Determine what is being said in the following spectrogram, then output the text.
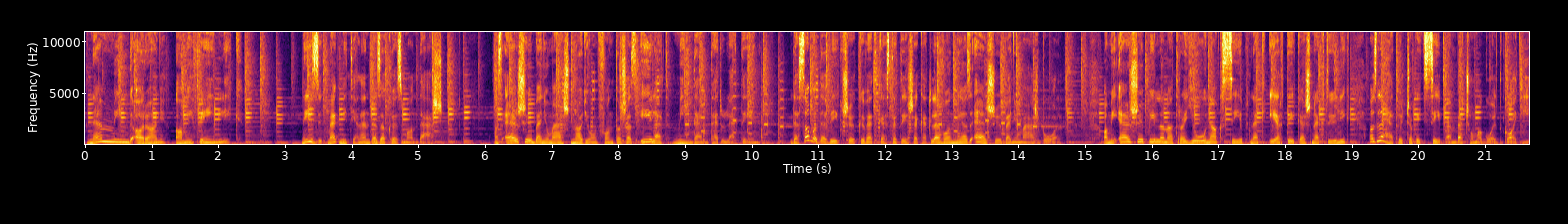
Nem mind arany, ami fénylik. Nézzük meg, mit jelent ez a közmondás. Az első benyomás nagyon fontos az élet minden területén. De szabad-e végső következtetéseket levonni az első benyomásból? Ami első pillanatra jónak, szépnek, értékesnek tűnik, az lehet, hogy csak egy szépen becsomagolt gagyi.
